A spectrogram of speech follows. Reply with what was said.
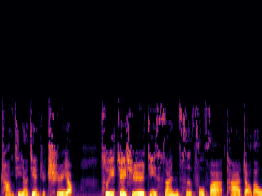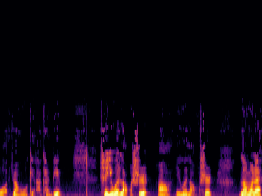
长期要坚持吃药，所以这是第三次复发。他找到我，让我给他看病，是一位老师啊，一位老师。那么呢，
